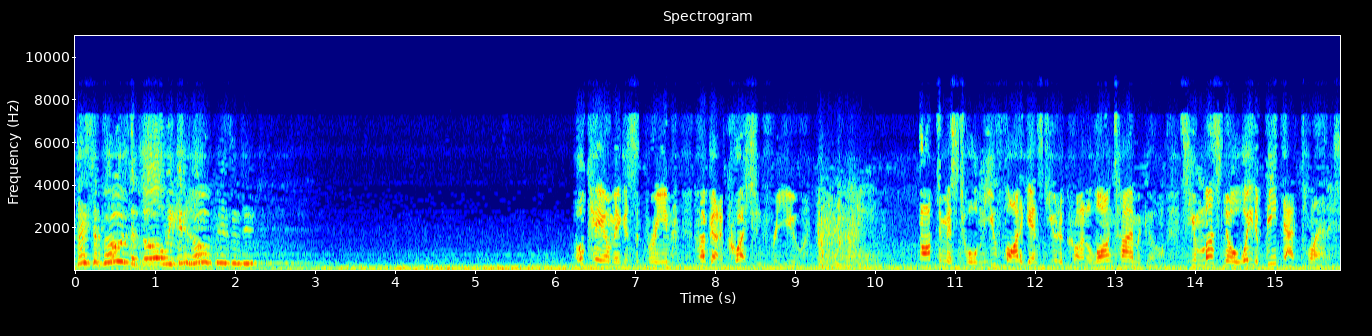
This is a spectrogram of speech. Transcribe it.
I suppose that's all we can hope, isn't it? Okay, Omega Supreme, I've got a question for you. Optimus told me you fought against Unicron a long time ago, so you must know a way to beat that planet.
